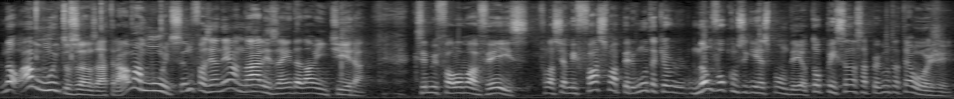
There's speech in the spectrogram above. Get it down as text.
Não, há muitos anos atrás, há muitos, eu não fazia nem análise ainda da mentira. Que você me falou uma vez, falou assim, me faça uma pergunta que eu não vou conseguir responder. Eu tô pensando nessa pergunta até hoje.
